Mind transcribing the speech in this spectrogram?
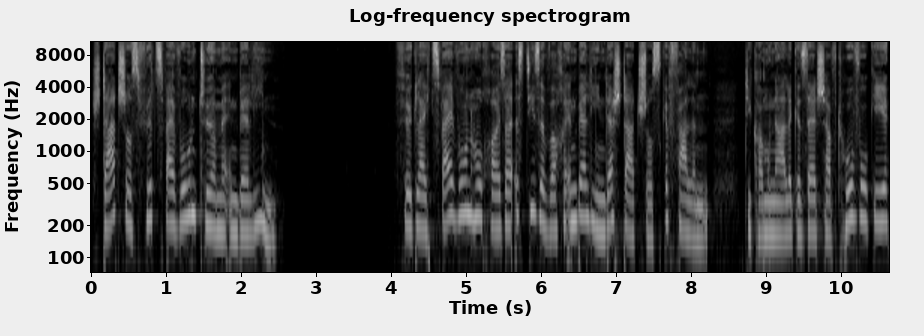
Startschuss für zwei Wohntürme in Berlin. Für gleich zwei Wohnhochhäuser ist diese Woche in Berlin der Startschuss gefallen. Die kommunale Gesellschaft HOVOG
